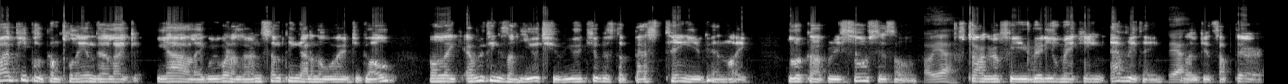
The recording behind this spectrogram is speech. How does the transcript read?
why people complain. They're like, yeah, like we want to learn something. I don't know where to go. Well, like everything's on YouTube. YouTube is the best thing you can like look up resources on. Oh yeah. Photography, video making, everything. Yeah. Like it's up there.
